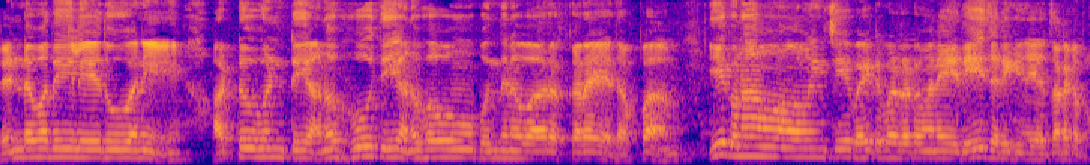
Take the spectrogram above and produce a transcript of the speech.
రెండవది లేదు అని అటువంటి అనుభూతి అనుభవము పొందిన వారొక్కరే తప్ప ఈ గుణాల నుంచి బయటపడటం అనేది జరిగి జరగదు.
